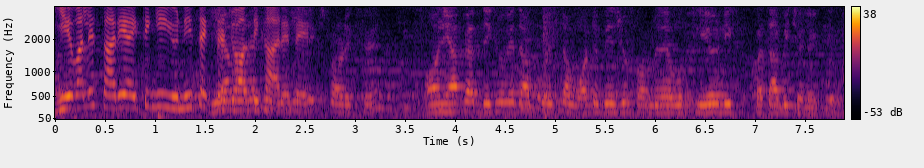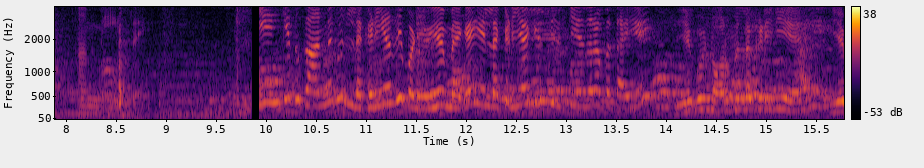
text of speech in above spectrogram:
ये वाले सारे आई थिंक ये यूनिसेक्स है जो आप दिखा रहे थे। प्रोडक्ट्स है। और यहाँ पे आप देखोगे तो आपको इसका वाटर बेस्ड जो फॉर्मूला है वो क्लियरली पता भी चलेगा। अमेजिंग इनकी दुकान में कुछ लकड़ियाँ सी पड़ी हुई है। मैं ये लकड़ियाँ किस चीज़ की है? जरा बताइए। ये कोई नॉर्मल लकड़ी नहीं है। ये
